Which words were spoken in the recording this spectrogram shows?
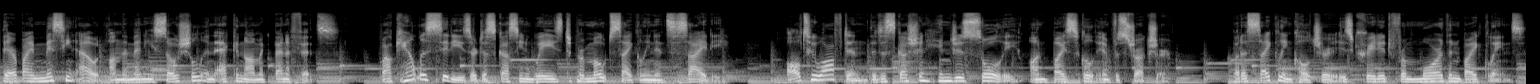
thereby missing out on the many social and economic benefits. While countless cities are discussing ways to promote cycling in society, All too often, the discussion hinges solely on bicycle infrastructure. But a cycling culture is created from more than bike lanes.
